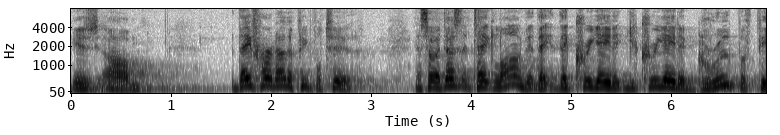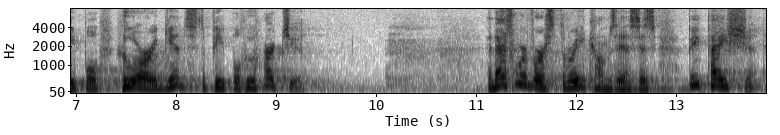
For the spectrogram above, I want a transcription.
is um, they've hurt other people too. And so it doesn't take long that they, they create a, you create a group of people who are against the people who hurt you. And that's where verse 3 comes in. It says, Be patient.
